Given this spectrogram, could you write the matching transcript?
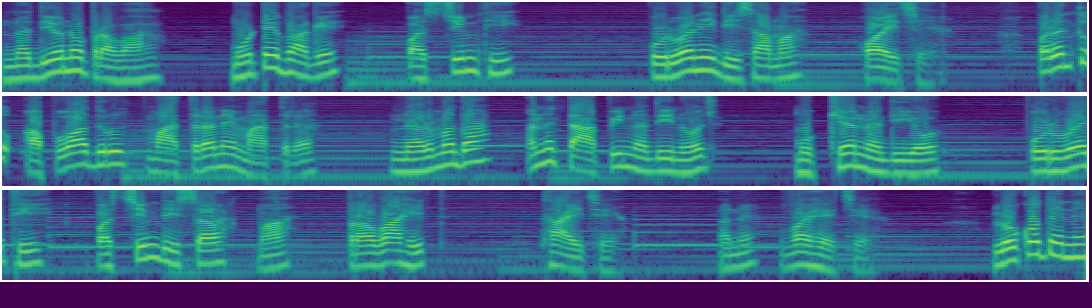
નદીઓનો પ્રવાહ મોટે ભાગે પશ્ચિમથી પૂર્વની દિશામાં હોય છે. પરંતુ અપવાદરૂપ માત્ર ને માત્ર નર્મદા અને તાપી નદીનો જ મુખ્ય નદીઓ પૂર્વથી પશ્ચિમ દિશામાં પ્રવાહિત થાય છે અને વહે છે. લોકો તેને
